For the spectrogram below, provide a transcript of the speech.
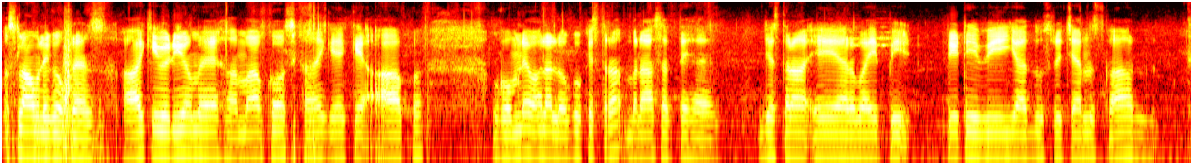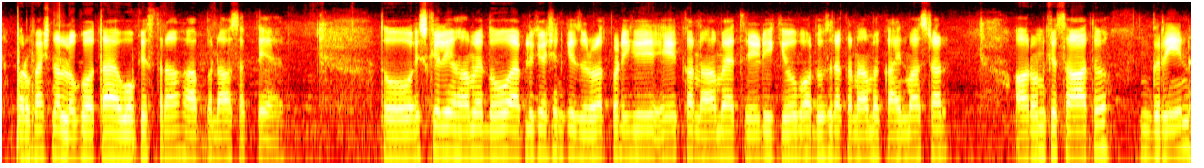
वालेकुम फ्रेंड्स। आज की वीडियो में हम आपको सिखाएँगे कि आप घूमने वाला लोगो किस तरह बना सकते हैं। जिस तरह A R Y P P T V या दूसरे चैनल्स का प्रोफेशनल लोगो होता है, वो किस तरह आप बना सकते हैं। तो इसके लिए हमें दो एप्लीकेशन की ज़रूरत पड़ेगी एक का नाम है थ्री डी क्यूब और दूसरा का नाम है काइन मास्टर और उनके साथ ग्रीन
